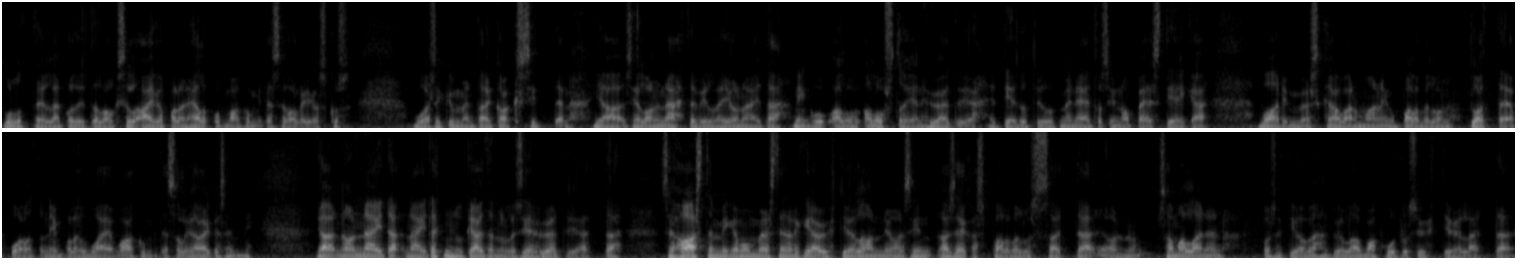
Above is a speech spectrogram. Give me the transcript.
kuluttajilla ja kotitalouksilla aika paljon helpompaa kuin mitä se oli joskus vuosikymmen tai kaksi sitten. Ja siellä on nähtävillä jo näitä niin kuin alustojen hyötyjä, että tietyt jutut menee tosi nopeasti eikä vaadi myöskään varmaan niin kuin palvelun tuottajapuolelta niin paljon vaivaa kuin mitä se oli aikaisemmin. Ja ne on näitä, näitä niin käytännöllisiä hyötyjä, että se haaste, mikä mun mielestä energiayhtiöillä on, niin on siinä asiakaspalvelussa, että on samanlainen positio vähän kuin jollain vakuutusyhtiöillä, että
